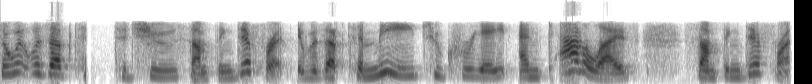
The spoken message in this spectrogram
So it was up to, to choose something different. It was up to me to create and catalyze something different.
